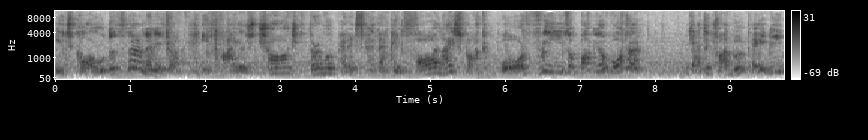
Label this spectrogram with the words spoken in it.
It's called the Therminator. It fires charged thermal pellets that can thaw an ice block or freeze a body of water. Gadgetron will pay me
